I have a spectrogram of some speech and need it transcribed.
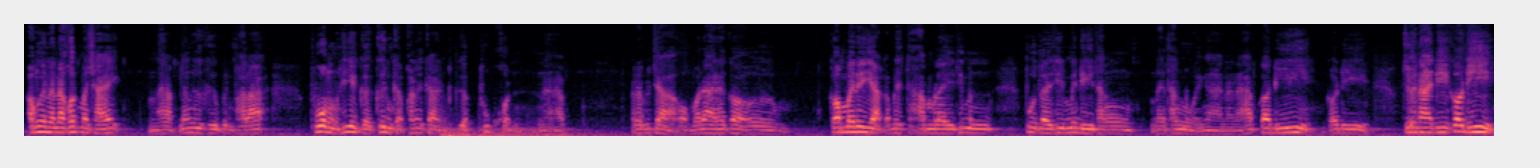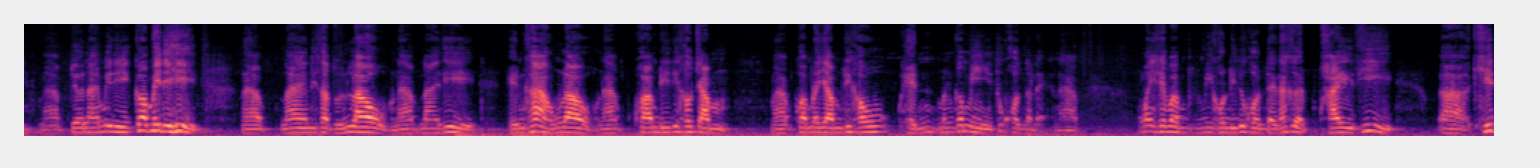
เอาเงินอนาคตมาใช้นะครับ นั่นก็คือเป็นภาระพ่วงที่จะเกิดขึ้นกับข้าราชการเกือบทุกคนนะครับเราพิจารณาออกมาได้แล้วก็เออ ก็ไม่ได้อยากไปทำอะไรที่มันพูดอะไรที่ไม่ดีทางในทางหน่วยงานนะครับ ก็ดีก็ดี เจอนายดีก็ดีนะครับ เจอนายไม่ดีก็ไม่ดีนะครับนายที่สนับสนุนเรานะครับนายที่เห็นค่าของเรานะครับ ความดีที่เขาจำนะครับ ความระยำที่เขาเห็นมันก็มีทุกคนนั่นแหละนะครับ ไม่ใช่ว่ามีคนดีทุกคนแต่ถ้าเกิดภัยที่อ่าคิด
